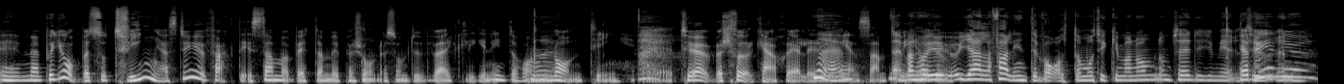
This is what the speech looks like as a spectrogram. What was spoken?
Eh, Men på jobbet så tvingas du ju faktiskt samarbeta med personer som du verkligen inte har Nej. någonting eh, till övers för kanske. Eller Nej. gemensamt Nej, med. man har ju i alla fall inte valt dem och tycker man om dem så är det ju mer Ja, tur det ju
